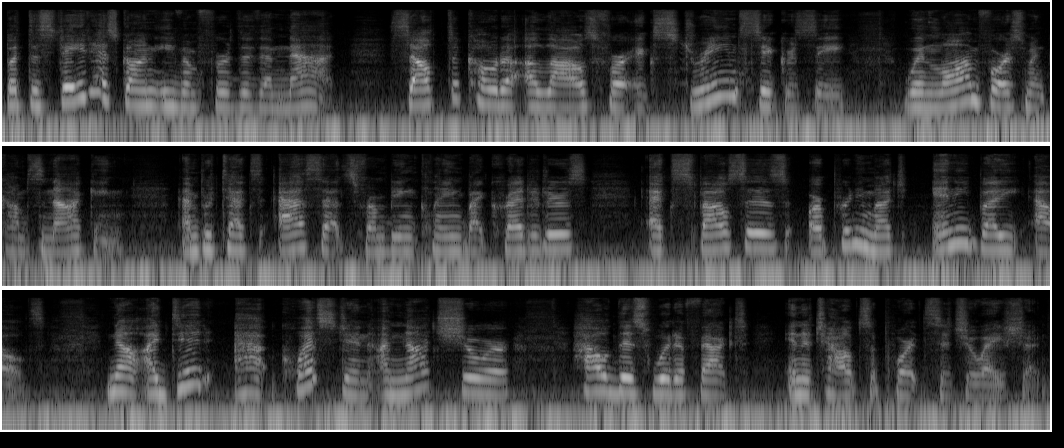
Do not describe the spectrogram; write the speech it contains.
But the state has gone even further than that. South Dakota allows for extreme secrecy when law enforcement comes knocking and protects assets from being claimed by creditors, ex spouses, or pretty much anybody else. Now, I did question, I'm not sure how this would affect in a child support situation.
